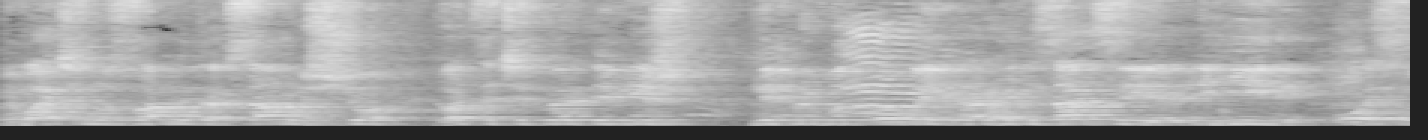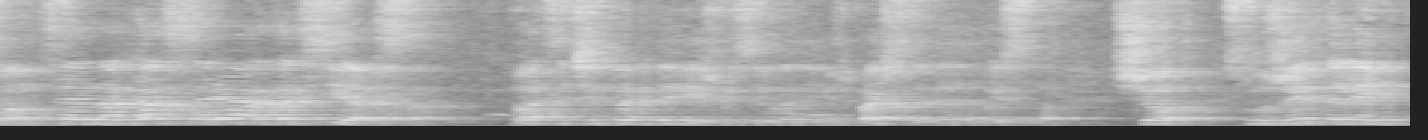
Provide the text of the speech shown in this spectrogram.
Ми бачимо з вами так само, що 24-й вірш неприбуткової організації релігійної. Ось вам, це наказ царя Артаксерса. 24 вірш, Василь Владимирович, бачите, де написано, що служителі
